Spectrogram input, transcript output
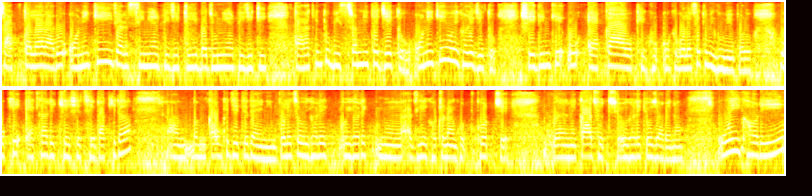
চারতলার আরও অনেকেই যারা সিনিয়র পিজিটি বা জুনিয়র পিজিটি তারা কিন্তু বিশ্রাম নিতে যেত, অনেকেই ওই ঘরে যেত। সেই দিনকে ও একা ওকে ওকে বলেছে, তুমি ঘুমিয়ে পড়ো। ওকে একা রেখে এসেছে। বাকিরা কাউকে যেতে দেয়নি। বলেছে, ওই ঘরে ওই ঘরে আজকে ঘটনা ঘট- ঘটছে মানে কাজ হচ্ছে, ওই ঘরে কেউ যাবে না। ওই ঘরে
